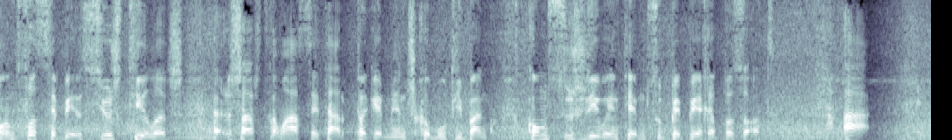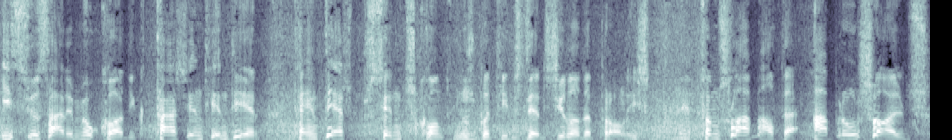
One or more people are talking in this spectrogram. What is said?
onde vou saber se os dealers eh, já estão a aceitar pagamentos com multibanco, como sugeriu em tempos o PP Rapazote. Ah, e se usarem o meu código Estás a Entender, tem 10% de desconto nos batidos de argila da Prolis. Vamos lá, malta, abram os olhos.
